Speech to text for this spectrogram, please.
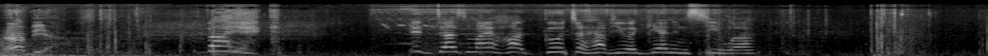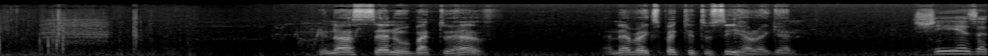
Rabia! Bayek! It does my heart good to have you again in Siwa. You nursed Senu back to health. I never expected to see her again. She is a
